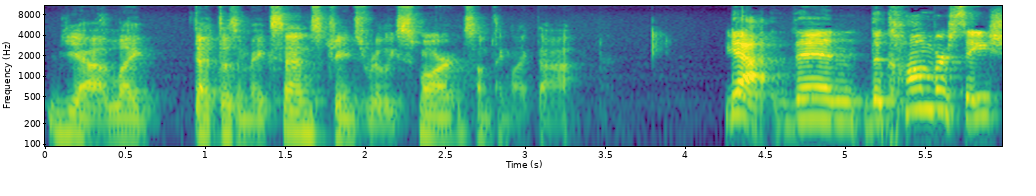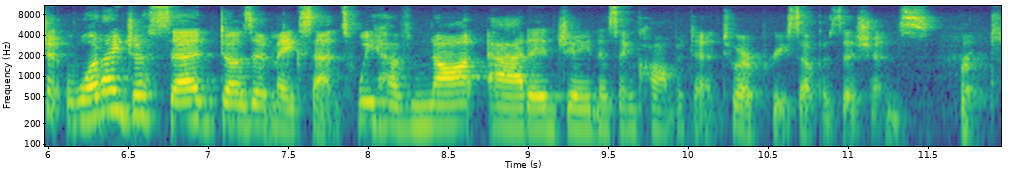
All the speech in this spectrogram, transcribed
Yeah, like that doesn't make sense. Jane's really smart, and something like that. Yeah, then the conversation, what I just said doesn't make sense. We have not added Jane is incompetent to our presuppositions. Right.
